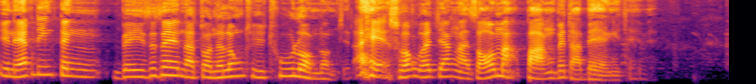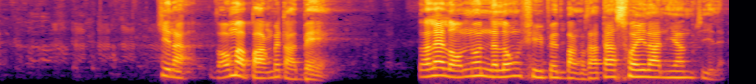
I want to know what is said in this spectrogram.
อินเอกดิ้งเต็งเบย์เซ่น่ะตอนนั้นลงทีทูลอมลมจิตอะเหสวกว่าจังอะสอมาปังไปตาแบงอีเจ้จีน่ะสอมาปังไปตาแบงตอนแรกลอมนุ่นน่ะลงทีเป็นบังซาตาสวยลานยามจีแหละ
